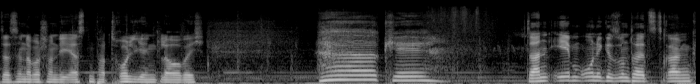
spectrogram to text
Das sind aber schon die ersten Patrouillen, glaube ich. Okay. Dann eben ohne Gesundheitstrank.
